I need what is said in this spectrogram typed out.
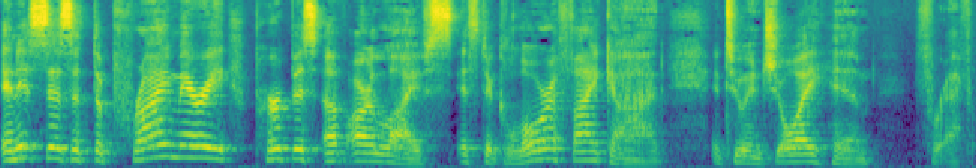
And it says that the primary purpose of our lives is to glorify God and to enjoy Him forever.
